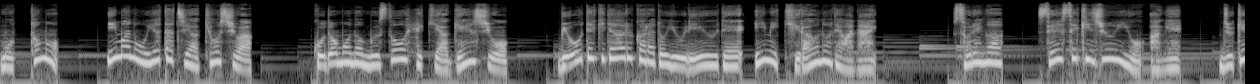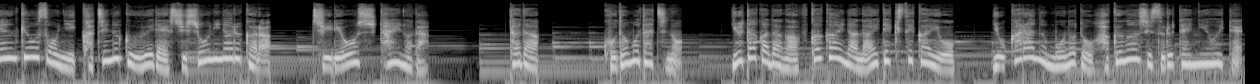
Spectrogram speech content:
もっとも、今の親たちや教師は、子供の無双癖や原子を病的であるからという理由で意味嫌うのではない。それが成績順位を上げ、受験競争に勝ち抜く上で支障になるから治療したいのだ。ただ、子供たちの豊かだが不可解な内的世界をよからぬものと白眼視する点において、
